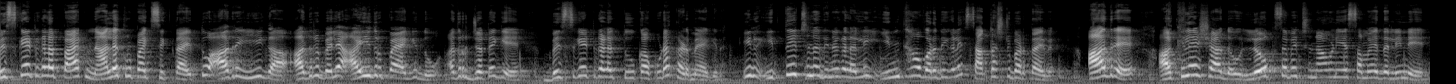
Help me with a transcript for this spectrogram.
ಬಿಸ್ಕೆಟ್ಗಳ ಪ್ಯಾಕ್ ನಾಲ್ಕು ರೂಪಾಯಿಗೆ ಸಿಗ್ತಾ ಇತ್ತು. ಆದರೆ ಈಗ ಅದರ ಬೆಲೆ ಐದು ರೂಪಾಯಿ ಆಗಿದ್ದು, ಅದ್ರ ಜೊತೆಗೆ ಬಿಸ್ಕೆಟ್ಗಳ ತೂಕ ಕೂಡ ಕಡಿಮೆ ಆಗಿದೆ ಇನ್ನು ಇತ್ತೀಚಿನ ದಿನಗಳಲ್ಲಿ ಇಂಥ ವರದಿಗಳೇ ಸಾಕಷ್ಟು ಬರ್ತಾ ಇವೆ. ಆದ್ರೆ ಅಖಿಲೇಶ್ ಯಾದವ್ ಲೋಕಸಭೆ ಚುನಾವಣೆಯ ಸಮಯದಲ್ಲಿನೇ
